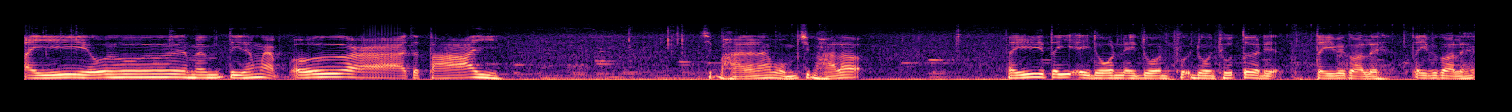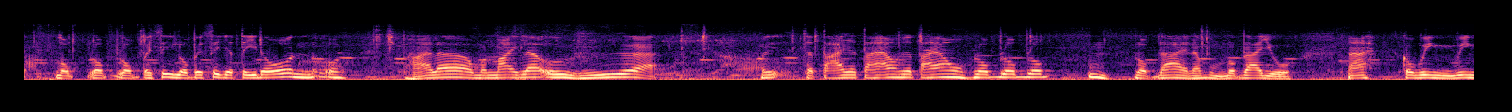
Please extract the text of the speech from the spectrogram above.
ตีโอ้ยเฮ้ยทำไมมันตีทั้งแมปเออจะตายชิบหายแล้วนะผมชิบหายแล้วตีตีไอโดนไอโดนโดนชูเตอร์เนี่ยตีไปก่อนเลยตีไปก่อนเลยหลบหลบหลบไปสิหลบไปสิจะตีโดนโอ้ หายแล้วมันมาอีกแล้วเออเฮือเฮ้ยจะตายจะตายเอาจะตายเอาหลบหลบหลบหลบได้นะผมหลบได้อยู่นะก็วิ่งวิ่ง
